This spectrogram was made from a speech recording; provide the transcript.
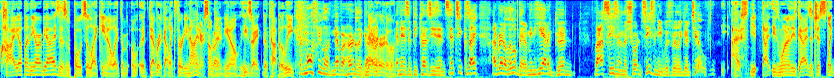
high up on the RBIs as opposed to like, you know, like the uh, Devers got like 39 or something, Right. you know. He's like the top of the league. But most people have never heard of the guy. Never heard of him. And is it because he's in Cincy? Because I, I read a little bit. I mean, he had a good last season in the shortened season. He was really good too. I, I, he's one of these guys that just like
